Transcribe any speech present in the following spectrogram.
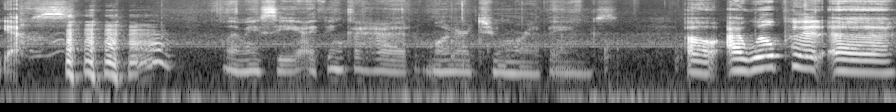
yes let me see i think i had one or two more things oh i will put a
